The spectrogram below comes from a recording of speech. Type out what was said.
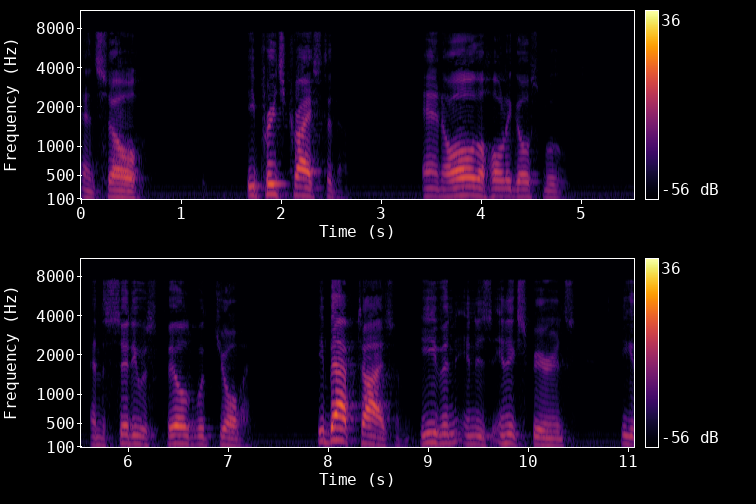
And so he preached Christ to them. And all the Holy Ghost moved. And the city was filled with joy. He baptized them, even in his inexperience. He,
